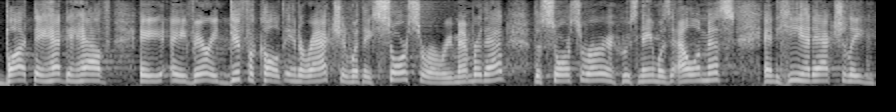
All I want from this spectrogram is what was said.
But they had to have a, a very difficult interaction with a sorcerer. Remember that? The sorcerer whose name was Elymas, and he had actually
